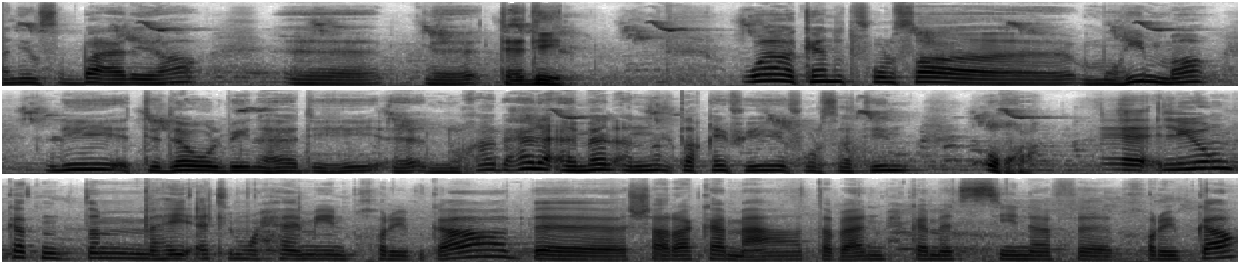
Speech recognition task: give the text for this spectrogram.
أن ينصب عليها التعديل وكانت فرصة مهمة للتداول بين هذه النخب على أمل أن نلتقي في فرصة أخرى. اليوم كتنظم هيئة المحامين بخريبكا بشراكة مع طبعا محكمة السيناء في بخريبكا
